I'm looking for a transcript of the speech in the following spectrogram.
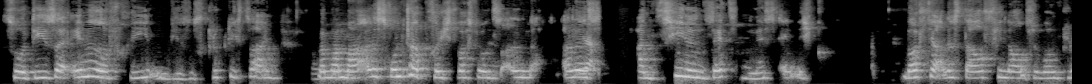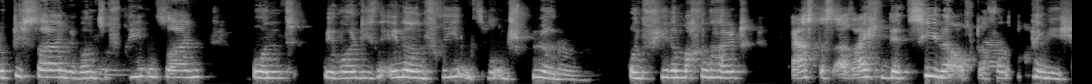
so dieser innere Frieden, dieses Glücklichsein, wenn man mal alles runterbricht, was wir uns alles ja. an Zielen setzen, letztendlich läuft ja alles darauf hinaus. Wir wollen glücklich sein, wir wollen mhm. zufrieden sein und wir wollen diesen inneren Frieden zu uns spüren. Mhm. Und viele machen halt erst das Erreichen der Ziele auch davon abhängig,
